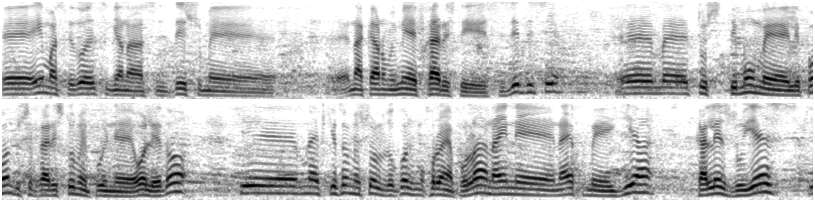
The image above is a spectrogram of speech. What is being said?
Ε, είμαστε εδώ έτσι για να συζητήσουμε, ε, να κάνουμε μια ευχάριστη συζήτηση. Ε, τους τιμούμε λοιπόν, τους ευχαριστούμε που είναι όλοι εδώ και να ευχηθούμε σε όλο τον κόσμο χρόνια πολλά, να, είναι, να έχουμε υγεία, καλές δουλειές και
